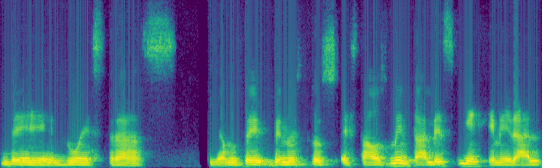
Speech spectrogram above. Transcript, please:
de nuestras digamos, de, de, nuestros estados mentales y en general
